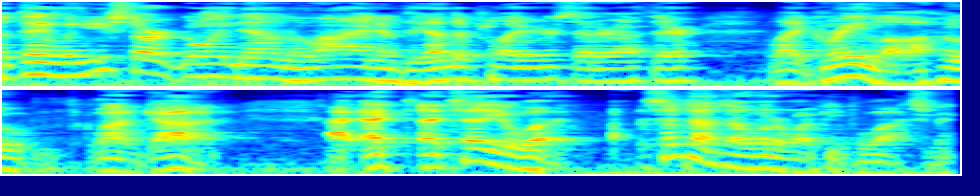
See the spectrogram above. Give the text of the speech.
But then when you start going down the line of the other players that are out there, like Greenlaw, who, my God, I, I, I tell you what, sometimes I wonder why people watch me.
